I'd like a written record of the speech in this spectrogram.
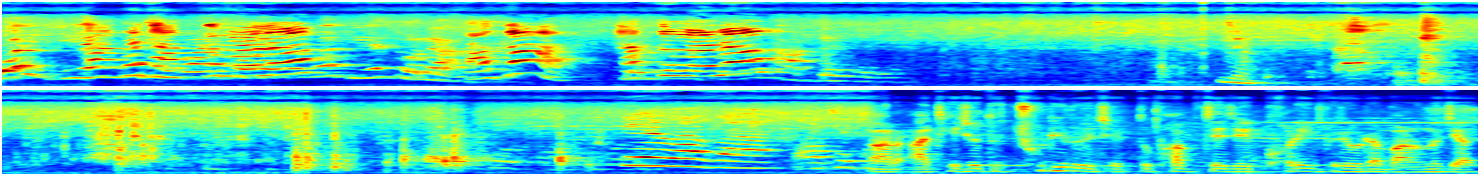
ওই ধাক্কা মারো দিয়ে চলে আস কাকা ধাক্কা মারো হাতে নেবে এ বাবা আর আজকে যেহেতু ছুটি রয়েছে, তো ভাবছে যে ঘরেই ভিডিওটা বানানো যাক।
